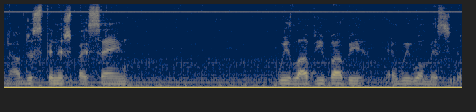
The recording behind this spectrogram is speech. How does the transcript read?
And I'll just finish by saying, we love you, Bubby, and we will miss you.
